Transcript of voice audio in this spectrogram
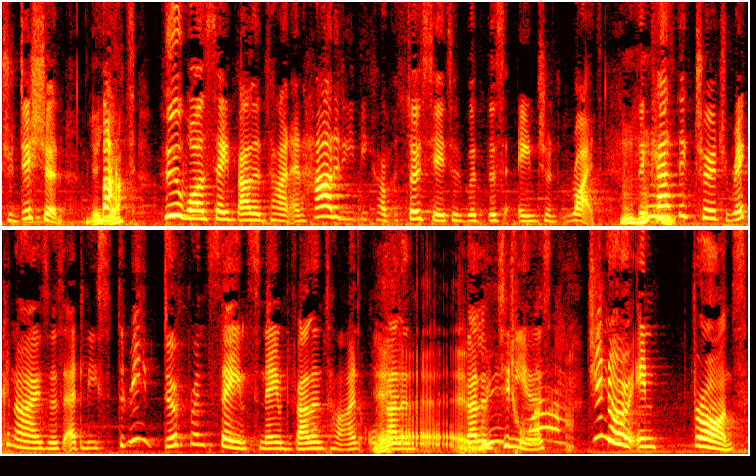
tradition. Yeah, but yeah. Who was Saint Valentine and how did he become associated with this ancient rite? The Mm-hmm. Catholic Church recognizes at least three different saints named Valentine or Valen- Valentinius. Do you know in France,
